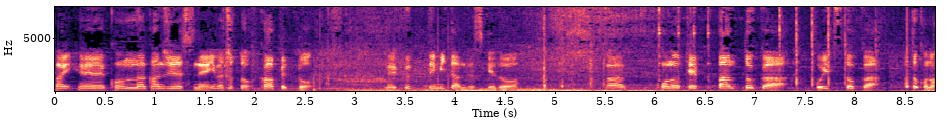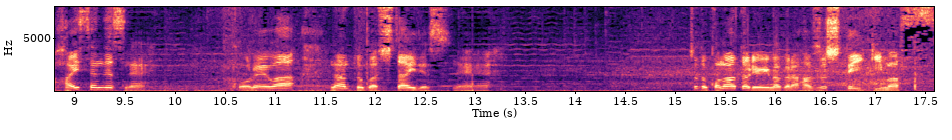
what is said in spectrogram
はい、えー、こんな感じですね。今ちょっとカーペットめくってみたんですけどまあこの鉄板とかこいつとかあとこの配線ですね。これはなんとかしたいですね。ちょっとこの辺りを今から外していきます。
